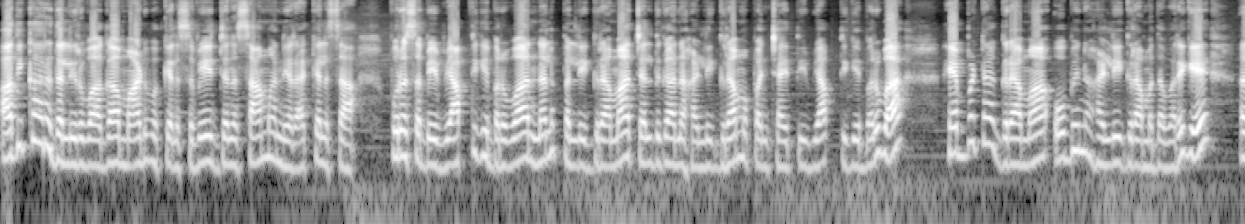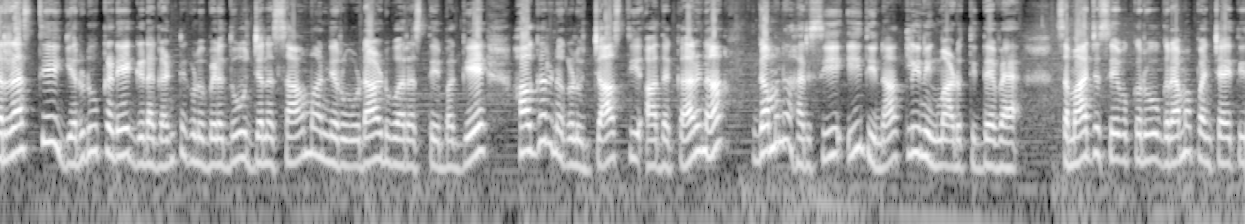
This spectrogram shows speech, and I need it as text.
ಅಧಿಕಾರದಲ್ಲಿರುವಾಗ ಮಾಡುವ ಕೆಲಸವೇ ಜನಸಾಮಾನ್ಯರ ಕೆಲಸ. ಪುರಸಭೆ ವ್ಯಾಪ್ತಿಗೆ ಬರುವ ನಲಪಲ್ಲಿ ಗ್ರಾಮ, ಚಲ್ದಗಾನಹಳ್ಳಿ ಗ್ರಾಮ ಪಂಚಾಯಿತಿ ವ್ಯಾಪ್ತಿಗೆ ಬರುವ ಹೆಬ್ಬಟ ಗ್ರಾಮ, ಓಬೆನಹಳ್ಳಿ ಗ್ರಾಮದವರೆಗೆ ರಸ್ತೆ ಎರಡೂ ಕಡೆ ಗಿಡಗಂಟೆಗಳು ಬೆಳೆದು ಜನಸಾಮಾನ್ಯರು ಓಡಾಡುವ ರಸ್ತೆ ಬಗ್ಗೆ ಹಗರಣಗಳು ಜಾಸ್ತಿ ಆದ ಕಾರಣ ಗಮನ ಹರಿಸಿ ಈ ದಿನ ಕ್ಲೀನಿಂಗ್ ಮಾಡುತ್ತಿದ್ದೇವೆ. ಸಮಾಜ ಸೇವಕರು, ಗ್ರಾಮ ಪಂಚಾಯಿತಿ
